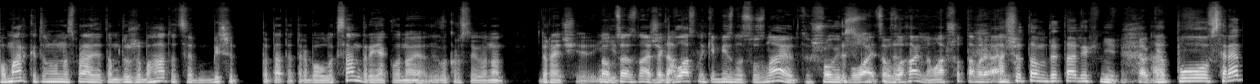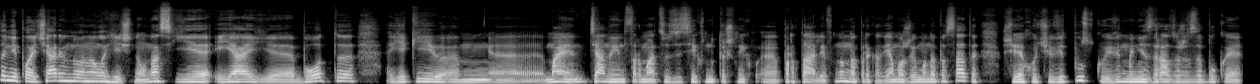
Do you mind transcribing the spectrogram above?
По маркетингу насправді там дуже багато. Це більше питати треба у Олександри, як вона Мгм. використовує. Вона, до речі, Ну, це знаєш, як да. власники бізнесу знають, що відбувається в загальному, а що там реально. А що там в деталях ні. А По всередині, по HR аналогічно. У нас є AI-бот, який ем, е, має тягне інформацію з усіх внутрішніх е, порталів. Ну, наприклад, я можу йому написати, що я хочу відпустку, і він мені зразу ж забукає е,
